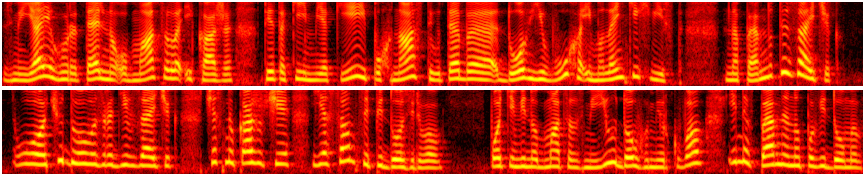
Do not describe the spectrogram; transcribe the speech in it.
Змія його ретельно обмацала і каже: Ти такий м'який, пухнастий, у тебе довгі вуха і маленький хвіст. Напевно, ти зайчик. О, чудово, зрадів зайчик. Чесно кажучи, я сам це підозрював. Потім він обмацав змію, довго міркував і невпевнено повідомив.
